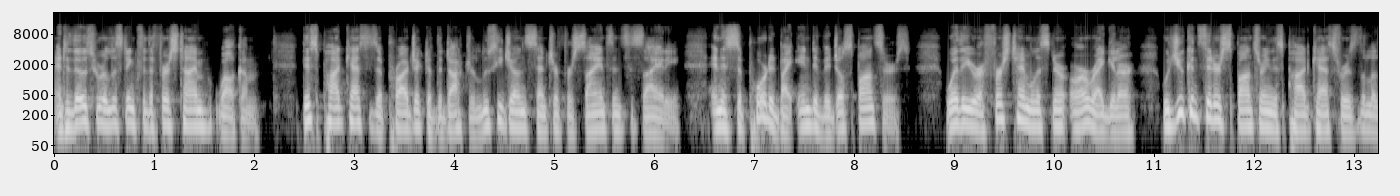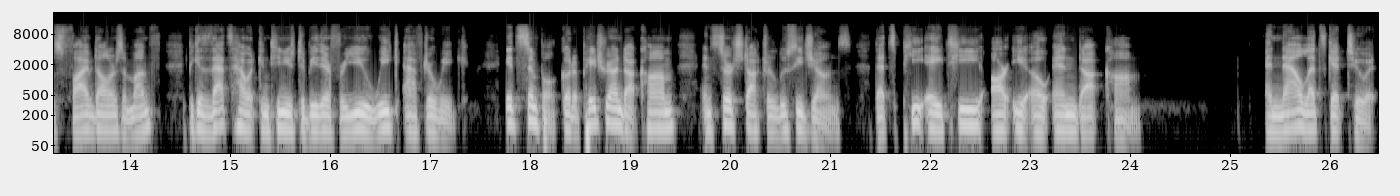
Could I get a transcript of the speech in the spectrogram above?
And to those who are listening for the first time, welcome. This podcast is a project of the Dr. Lucy Jones Center for Science and Society and is supported by individual sponsors. Whether you're a first time listener or a regular, would you consider sponsoring this podcast for as little as $5 a month? Because that's how it continues to be there for you week after week. It's simple. Go to patreon.com and search Dr. Lucy Jones. That's P A T R E O N.com. And now let's get to it.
